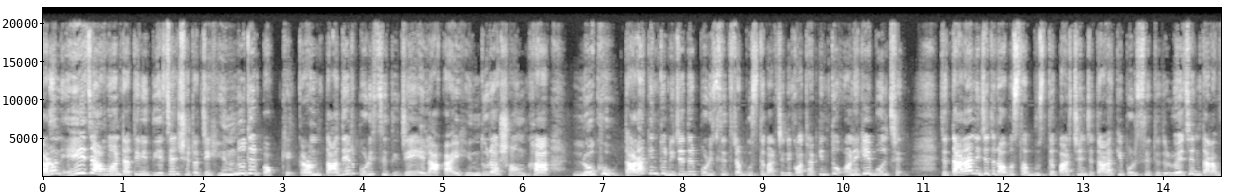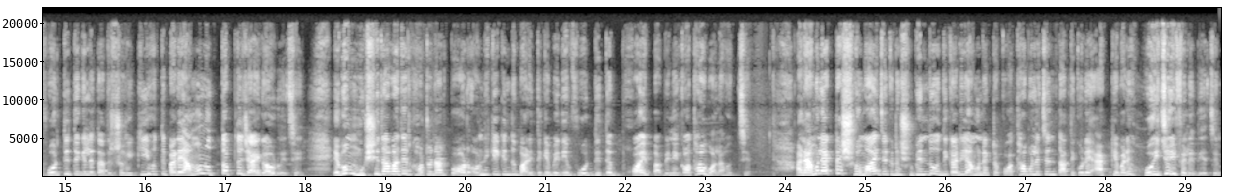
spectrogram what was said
কারণ এই যে আহ্বানটা তিনি দিয়েছেন, সেটা যে হিন্দুদের পক্ষে, কারণ তাদের পরিস্থিতি, যে এলাকায় হিন্দুরা সংখ্যা লঘু, তারা কিন্তু নিজেদের পরিস্থিতিটা বুঝতে পারছেন। এই কথা কিন্তু অনেকেই বলছেন যে তারা নিজেদের অবস্থা বুঝতে পারছেন যে তারা কি পরিস্থিতিতে রয়েছেন, তারা ভোট দিতে গেলে তাদের সঙ্গে কি হতে পারে, এমন উত্তপ্ত জায়গাও রয়েছে। এবং মুর্শিদাবাদের ঘটনার পর অনেকে কিন্তু বাড়ি থেকে বেরিয়ে ভোট দিতে ভয় পাবেন, এ কথাও বলা হচ্ছে। আর এমন একটা সময় যেখানে শুভেন্দু অধিকারী এমন একটা কথা বলেছেন, তাতে করে একেবারে হইচই ফেলে দিয়েছেন,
